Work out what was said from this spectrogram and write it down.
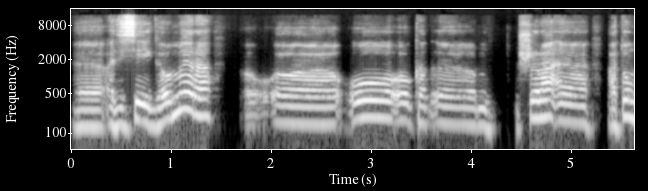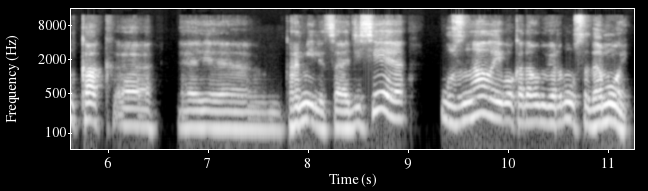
э, Одиссеи Гомера Э, о, о, э, о том, как э, кормилица Одиссея узнала его, когда он вернулся домой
